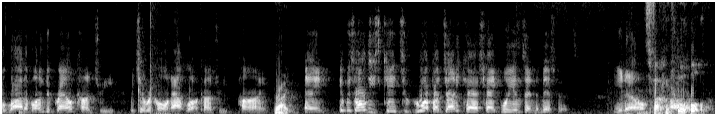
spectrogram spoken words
a lot of underground country, which they were calling outlaw country time. Right. And it was all these kids who grew up on Johnny Cash, Hank Williams, and the Misfits. You know, It's fucking Uh, cool.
